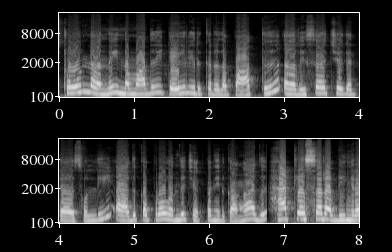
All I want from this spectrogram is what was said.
ஸ்டோனில் வந்து இந்த மாதிரி டெய்ல் இருக்கிறத பார்த்து ரிசர்ச்சுக்கிட்ட கிட்ட சொல்லி அதுக்கப்புறம் வந்து செக் பண்ணியிருக்காங்க. அது ஹேட்ரஸர் அப்படிங்கிற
